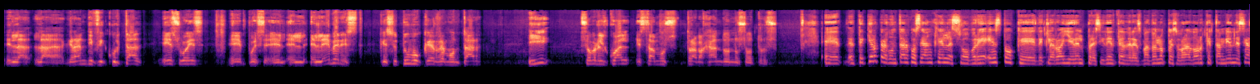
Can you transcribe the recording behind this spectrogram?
la, la gran dificultad. Eso es pues el, el, el Everest que se tuvo que remontar y sobre el cual estamos trabajando nosotros. Eh, te quiero preguntar, José Ángel, sobre esto que declaró ayer el presidente Andrés Manuel López Obrador, que también decía,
